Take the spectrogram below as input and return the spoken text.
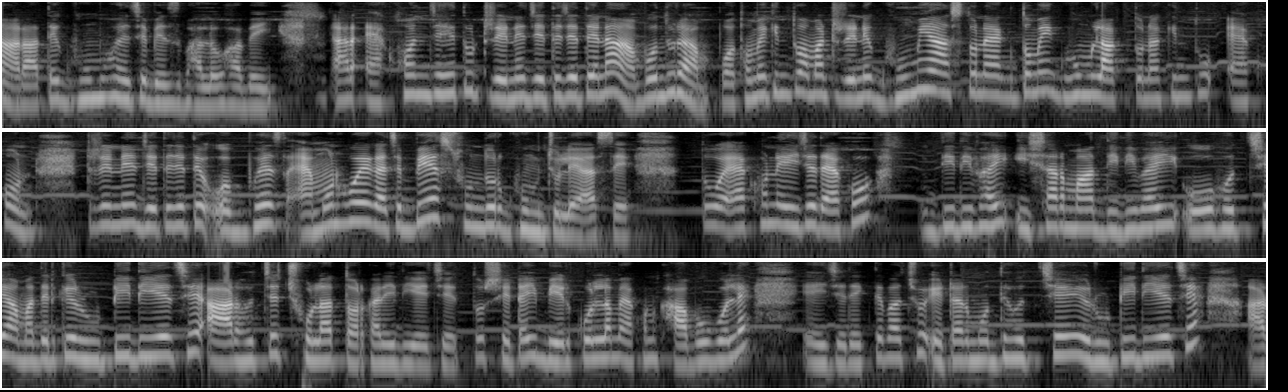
না রাতে ঘুম হয়েছে বেশ ভালোভাবেই। আর এখন যেহেতু ট্রেনে যেতে যেতে না, বন্ধুরা, প্রথমে কিন্তু আমার ট্রেনে ঘুমই আসতো না, একদমই ঘুম লাগতো না। কিন্তু এখন ট্রেনে যেতে যেতে অভ্যেস এমন হয়ে গেছে, বেশ সুন্দর ঘুম চলে আসে। তো এখন এই যে দেখো, দিদিভাই, ঈশার মা দিদিভাই, ও হচ্ছে আমাদেরকে রুটি দিয়েছে আর হচ্ছে ছোলার তরকারি দিয়েছে। তো সেটাই বের করলাম, এখন খাব বলে। এই যে দেখতে পাচ্ছ, এটার মধ্যে হচ্ছে রুটি দিয়েছে আর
